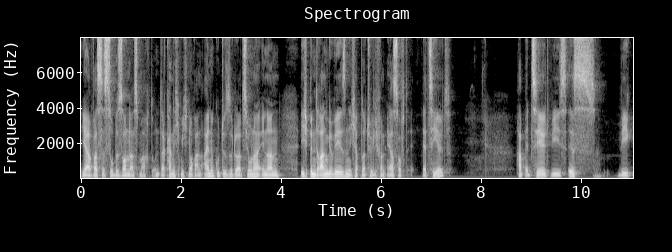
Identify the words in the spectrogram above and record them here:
ja, was es so besonders macht. Und da kann ich mich noch an eine gute Situation erinnern. Ich bin dran gewesen, ich habe natürlich von Airsoft erzählt, habe erzählt, wie es ist, wie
